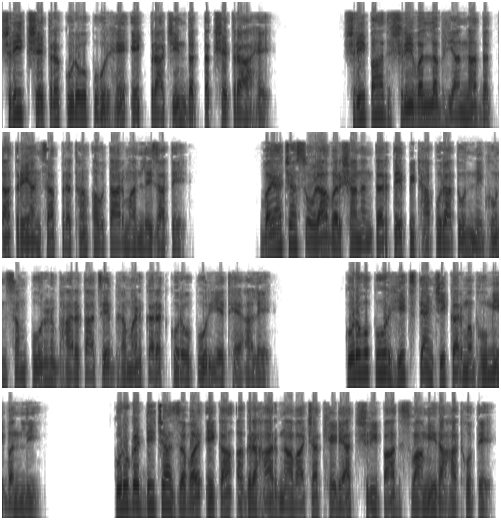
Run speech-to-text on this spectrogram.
श्री क्षेत्र कुरोपूर हे एक प्राचीन दत्तक्षेत्र आहे. श्रीपाद श्रीवल्लभ यांना दत्तात्रेयांचा प्रथम अवतार मानले जाते. वयाच्या सोळा वर्षानंतर ते पिठापुरातून निघून संपूर्ण भारताचे भ्रमण करत कुरोपूर येथे आले. कुरवपूर हीच त्यांची कर्मभूमी बनली. कुरुगड्डीच्या जवळ एका अग्रहार नावाच्या खेड्यात श्रीपाद स्वामी राहत होते.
